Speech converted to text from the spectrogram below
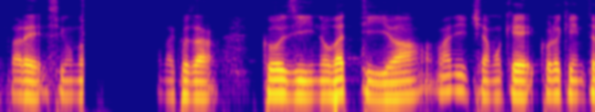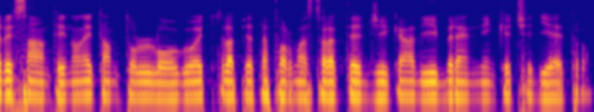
fare, secondo me, una cosa così innovativa, ma diciamo che quello che è interessante non è tanto il logo, è tutta la piattaforma strategica di branding che c'è dietro.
